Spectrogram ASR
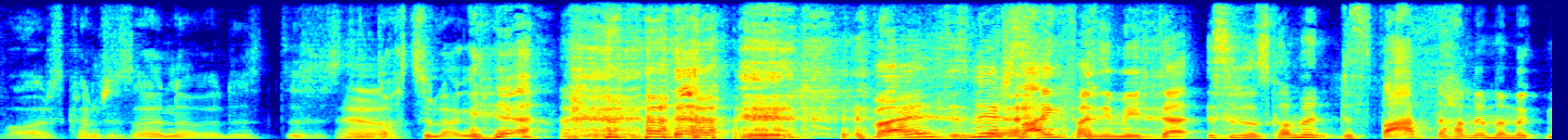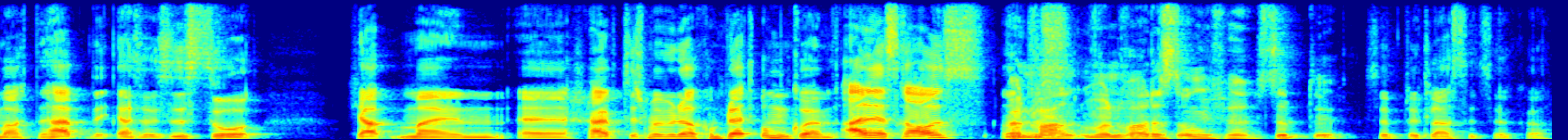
boah, das kann schon sein, aber das, das ist Ja. dann doch zu lange her. Weil, das ist mir jetzt so eingefallen, nämlich, da ist uns kommen, das war, da haben wir mal mitgemacht. Also es ist so, ich habe meinen äh, Schreibtisch mal wieder komplett umgeräumt. Alles raus. Wann das- war, wann war das ungefähr? Siebte. Siebte Klasse circa.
